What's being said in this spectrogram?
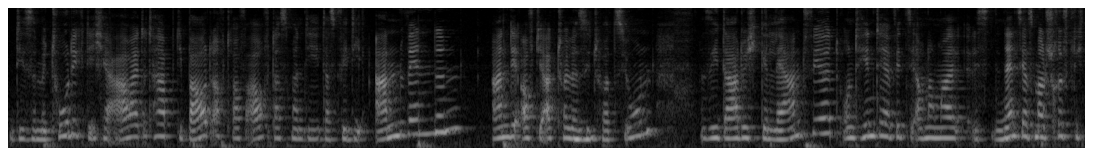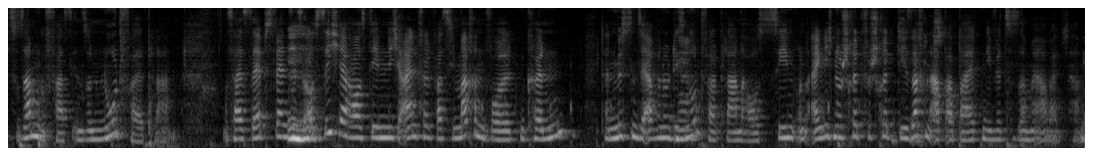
diese Methodik, die ich erarbeitet habe, die baut auch darauf auf, dass man die, dass wir die anwenden an die, auf die aktuelle mhm. Situation, sie dadurch gelernt wird und hinterher wird sie auch nochmal, ich nenne es jetzt mal schriftlich zusammengefasst, in so einem Notfallplan. Das heißt, selbst wenn mhm. es aus sich heraus denen nicht einfällt, was sie machen wollten können, dann müssen sie einfach nur diesen ja. Notfallplan rausziehen und eigentlich nur Schritt für Schritt die Sachen abarbeiten, die wir zusammen erarbeitet haben.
